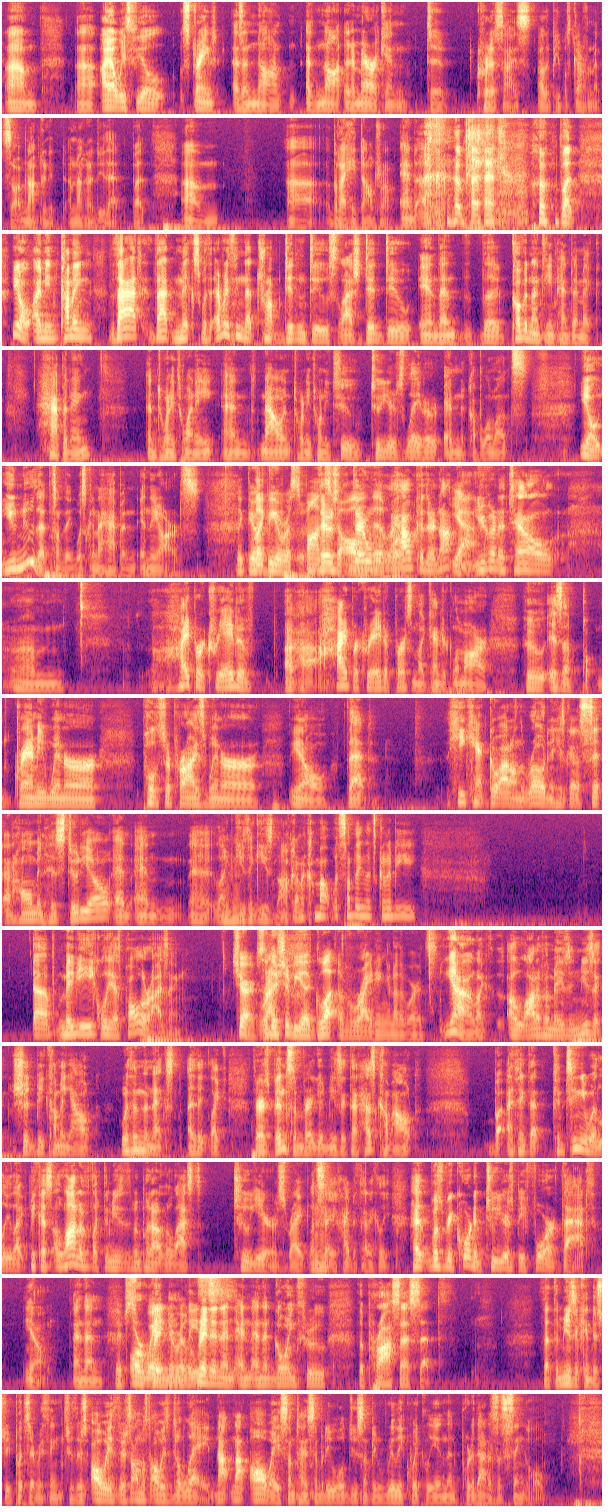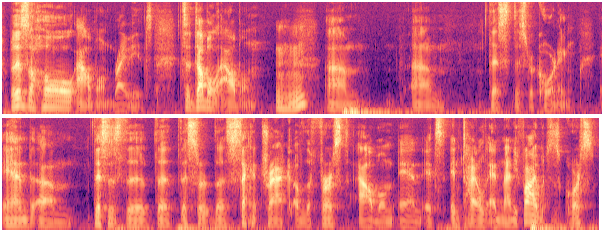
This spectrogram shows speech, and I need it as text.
um, uh, I always feel strange as a non as not an American to criticize other people's governments so I'm not going to I'm not going to do that but um, uh, but I hate Donald Trump. And uh, but, but you know, I mean, coming that that mix with everything that Trump didn't do slash did do, and then the COVID nineteen pandemic happening in 2020, and now in 2022, two years later, and a couple of months, you know, you knew that something was going to happen in the arts. Like there would be a response There's- to all there- of the work. How could there not? Yeah. be? you're going to tell um, hyper creative, a, a hyper creative person like Kendrick Lamar, who is a P- Grammy winner, Pulitzer Prize winner, you know that he can't go out on the road and he's going to sit at home in his studio and and uh, like do you think he's not going to come out with something that's going to be uh, maybe equally as polarizing Sure. So there should be a glut of writing, in other words. yeah like a lot of amazing music should be coming out within the next i think like there's been some very good music that has come out but i think that continually like because a lot of like the music that's been put out in the last two years right let's mm. say hypothetically has, was recorded two years before that you know and then or waiting written, to release. written and, and and then going through the process that that the music industry puts everything through. There's always there's almost always delay. Not not always. Sometimes somebody will do something really quickly and then put it out as a single. But this is a whole album, right? It's it's a double album. Mm-hmm. Um, um, this this recording, and um, this is the the the sort of the second track of the first album, and it's entitled N95, which is of course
